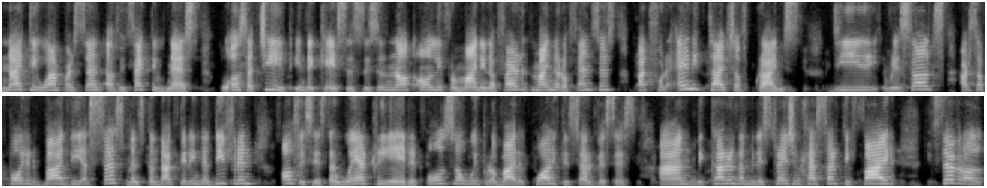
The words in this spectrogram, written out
91% of effectiveness was achieved in the cases. This is not only for minor, minor offenses, but for any types of crimes. The results are supported by the assessments conducted in the different offices that were created. Also, we provide quality services and the current administration has certified several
